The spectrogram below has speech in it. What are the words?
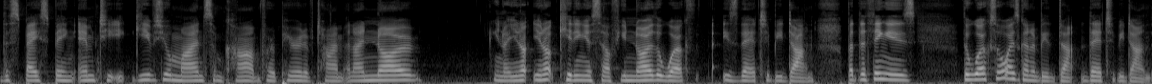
the space being empty it gives your mind some calm for a period of time. And i know you know you're not you're not kidding yourself. You know the work is there to be done. But the thing is the work's always going to be done there to be done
